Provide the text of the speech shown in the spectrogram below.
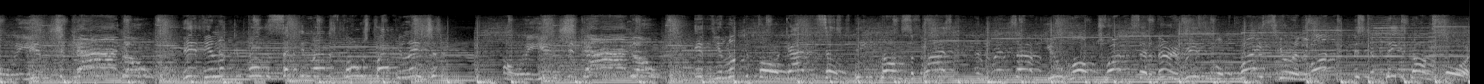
Only in Chicago, if you're looking for the second largest Polish population. Only in Chicago, If you're looking for a guy that sells ping pong supplies and rents out U-Haul trucks at a very reasonable price, you're in luck. Mr. Ping Pong Store,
